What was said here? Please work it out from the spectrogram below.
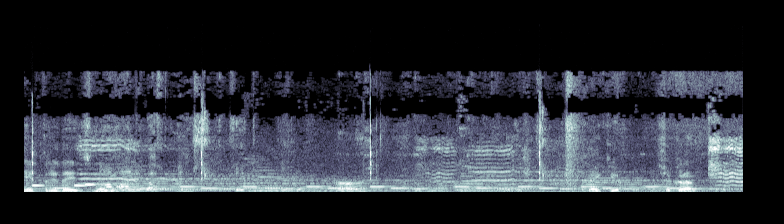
here three days, maybe. Huh? Thank you. Shukran.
